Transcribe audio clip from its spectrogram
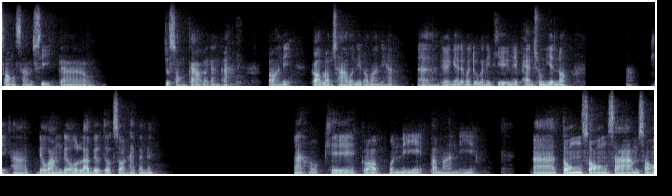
สองสามสี่เก้าจุดสองเก้าแล้วกันอะประมาณนี้กรอบรอบเช้าวันนี้ประมาณนี้ฮะเอ่าเดี๋ยวยังไงเดี๋ยวมาดูกันอีกทีในแผนช่วงเย็นเนาะโอเคครับ เดี๋ยววางเดี๋ยวลาเบลตัวอักษรให้แป๊บนึงอะโอเค กรอบวันนี้ประมาณนี้อ่าตรงสองสามสอง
